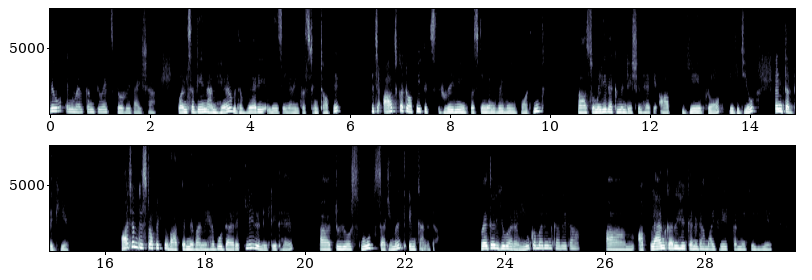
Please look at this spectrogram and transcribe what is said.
Hello and welcome to Explore with Aisha. Once again, I'm here with a very amazing and interesting topic. आज का topic it's really interesting and really important so मेरी recommendation है कि आप ये blog ये video and तक देखिए आज हम जिस टॉपिक पे बात करने वाले हैं वो डायरेक्टली रिलेटेड है to your smooth settlement in Canada whether you are a newcomer in Canada आप प्लान कर रहे हैं कनाडा माइग्रेट करने के लिए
